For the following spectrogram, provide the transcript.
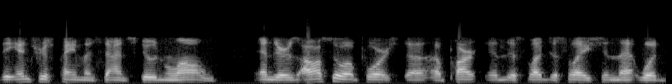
the interest payments on student loans, and there's also a, port, uh, a part in this legislation that would,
